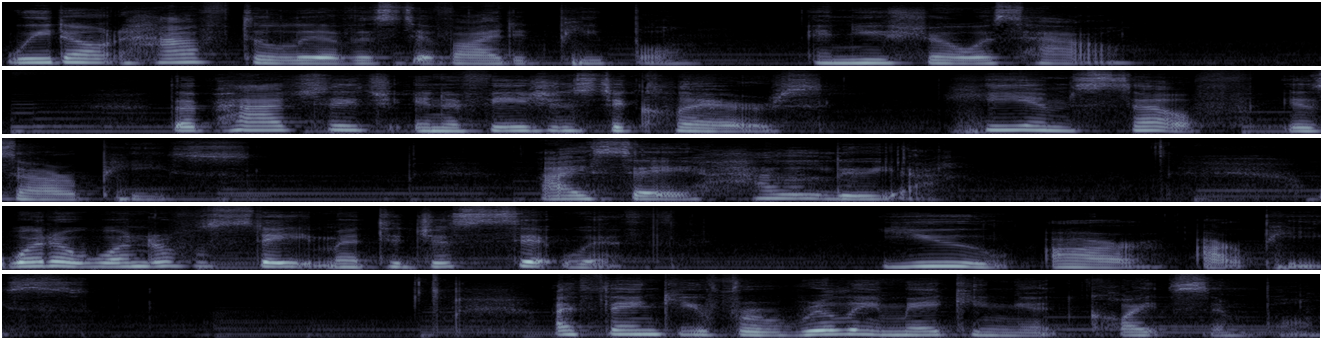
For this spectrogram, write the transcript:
We don't have to live as divided people and you show us how. The passage in Ephesians declares, He Himself is our peace. I say, Hallelujah. What a wonderful statement to just sit with. You are our peace. I thank you for really making it quite simple.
